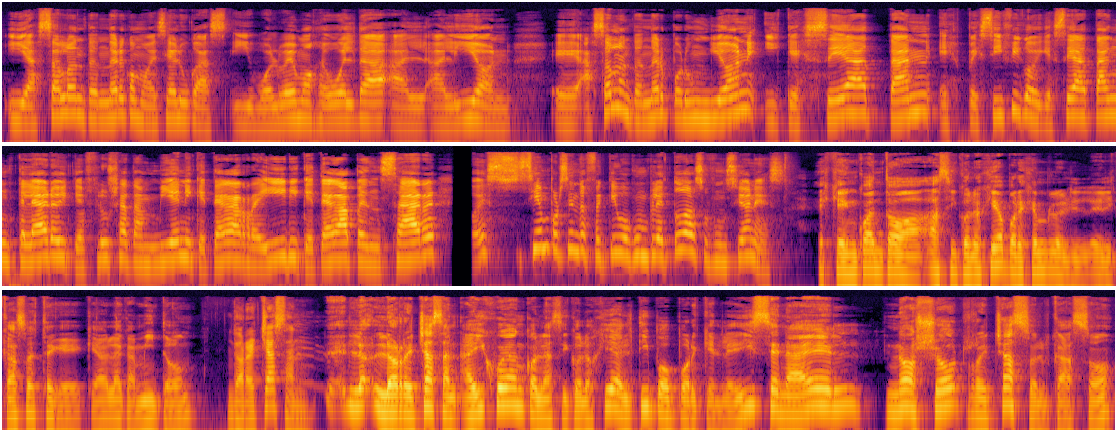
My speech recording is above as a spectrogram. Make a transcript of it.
y hacerlo entender, como decía Lucas, y volvemos de vuelta al, al guion, eh, hacerlo entender por un guion y que sea tan específico y que sea tan claro y que fluya tan bien y que te haga reír y que te haga pensar, es 100% efectivo, cumple todas sus funciones. Es que en cuanto a, a psicología, por ejemplo, el, el caso este que, que habla Camito, lo rechazan. eh, lo, lo rechazan. Ahí juegan con la psicología del tipo porque le dicen a él, no, yo rechazo el caso.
